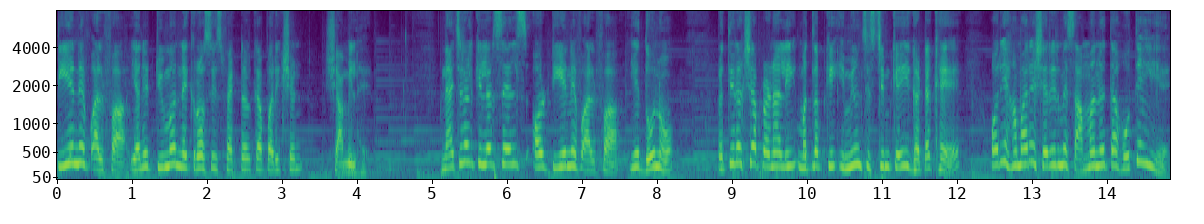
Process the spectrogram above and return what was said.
टीएनएफ अल्फ़ा यानी ट्यूमर नेक्रोसिस फैक्टर का परीक्षण शामिल है। नेचुरल किलर सेल्स और टीएनएफ अल्फ़ा ये दोनों प्रतिरक्षा प्रणाली मतलब कि इम्यून सिस्टम के ही घटक है और ये हमारे शरीर में सामान्यता होते ही है।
